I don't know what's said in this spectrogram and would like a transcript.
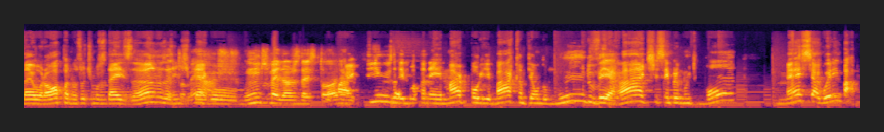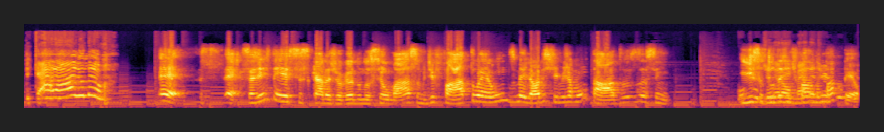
da Europa nos últimos 10 anos, a eu gente também pega o acho. Um dos melhores da história. Marquinhos, aí bota Neymar, Pogba, campeão do mundo, Verratti, sempre muito bom, Messi, Agüero e Mbappé. Caralho, Léo! É, é, se a gente tem esses caras jogando no seu máximo, de fato, é um dos melhores times já montados, assim. Isso tudo a gente fala no papel.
